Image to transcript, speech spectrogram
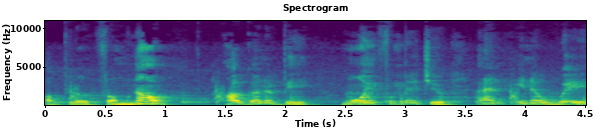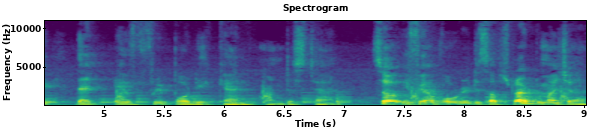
upload from now are gonna be more informative and in a way that everybody can understand. So if you have already subscribed to my channel,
